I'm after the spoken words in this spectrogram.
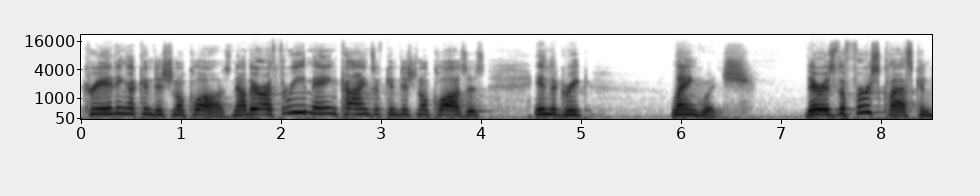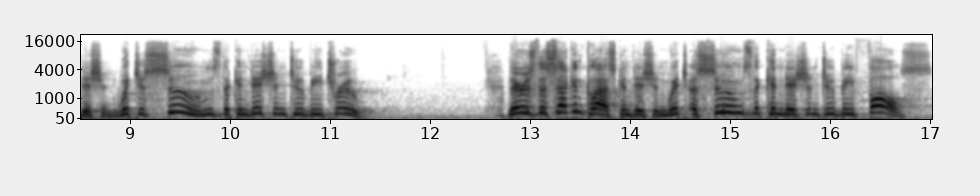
creating a conditional clause. Now, there are three main kinds of conditional clauses in the Greek language. There is the first class condition, which assumes the condition to be true. There is the second class condition, which assumes the condition to be false.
